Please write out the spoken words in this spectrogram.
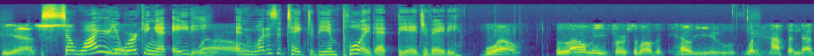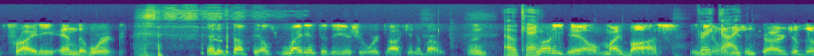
Yes. So, why are you working at 80? Wow. And what does it take to be employed at the age of 80? Well, allow me first of all to tell you what happened that Friday end of work. and it dovetails right into the issue we're talking about. Right? Okay. Johnny Dale, my boss, Great you know, guy. he's in charge of the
